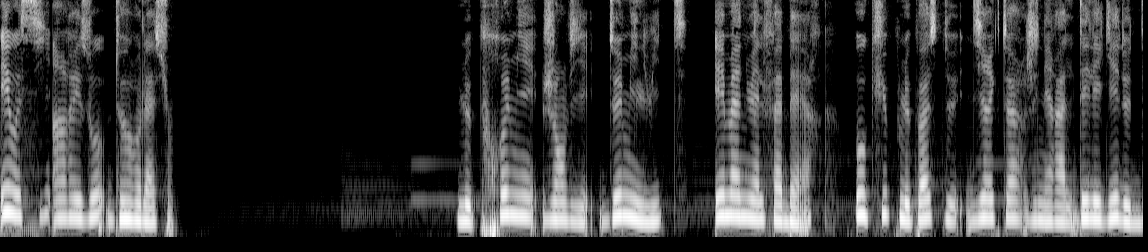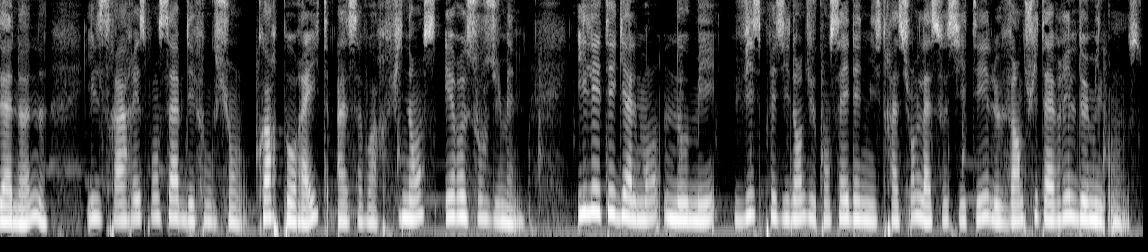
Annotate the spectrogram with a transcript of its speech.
et aussi un réseau de relations le 1er janvier 2008, Emmanuel Faber occupe le poste de directeur général délégué de Danone. Il sera responsable des fonctions corporate, à savoir finance et ressources humaines. Il est également nommé vice-président du conseil d'administration de la société le 28 avril 2011.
